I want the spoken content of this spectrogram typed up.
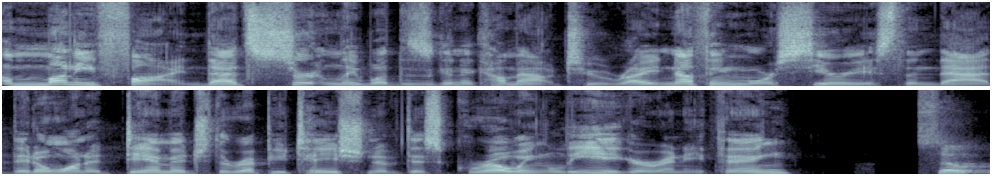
a, money fine. That's certainly what this is going to come out to, right? Nothing more serious than that. They don't want to damage the reputation of this growing league or anything. So,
